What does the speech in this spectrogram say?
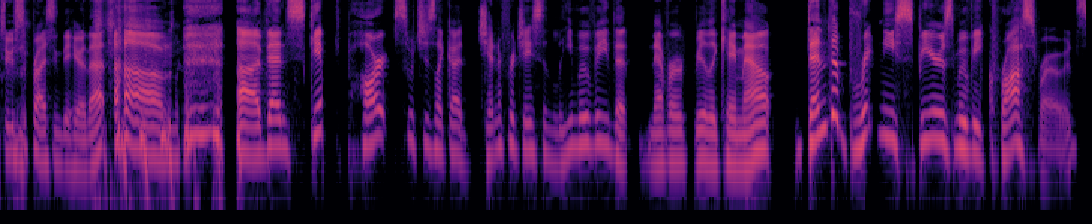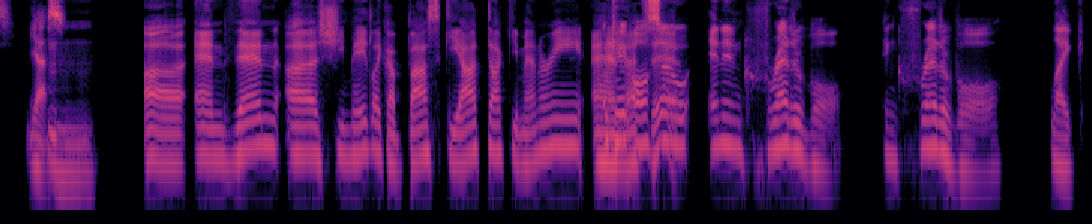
too surprising to hear that. Um, uh, then Skipped Parts, which is like a Jennifer Jason Lee movie that never really came out. Then the Britney Spears movie Crossroads. Yes. Mhm. Uh, and then uh, she made like a Basquiat documentary. And okay, that's also an incredible, incredible like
